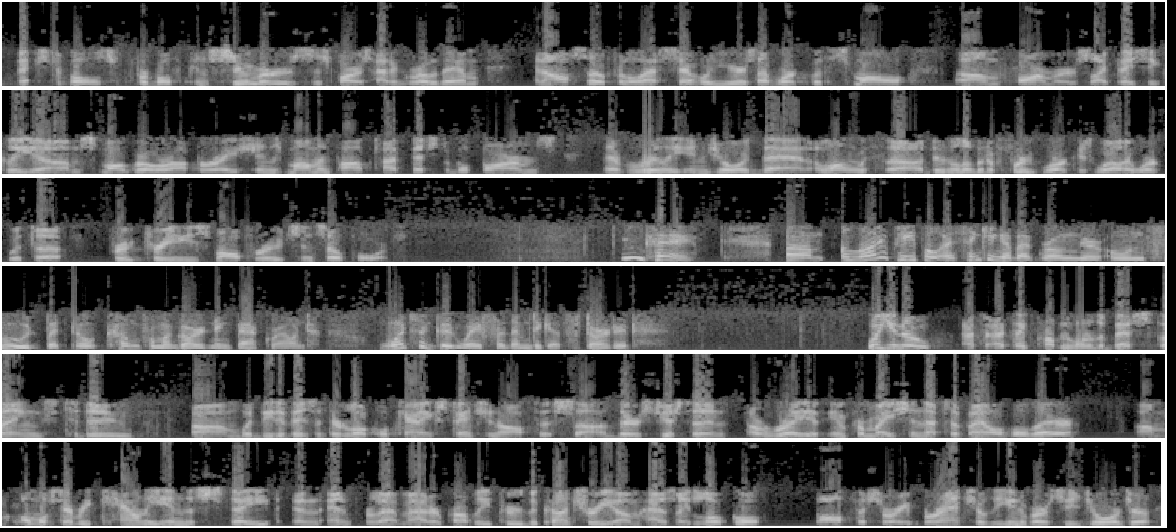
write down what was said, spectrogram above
vegetables for both consumers as far as how to grow them, and also for the last several years, I've worked with small um, farmers, like basically um, small grower operations, mom and pop type vegetable farms. And I've really enjoyed that, along with uh, doing a little bit of fruit work as well. I work with uh, fruit trees, small fruits, and so forth. Okay. Um, a lot of people are thinking about growing their own food, but don't come from a gardening background. What's a good way for them to get started? Well, you know, I, th- I think probably one of the best things to do um, would be to visit their local county extension office. Uh, there's just an array of information that's available there. Um, almost every county in the state, and, and for that matter, probably through the country, um, has a local office or a branch of the University of Georgia.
